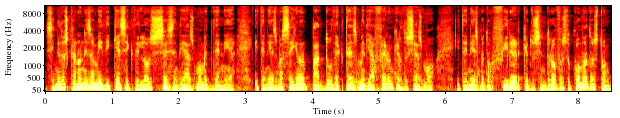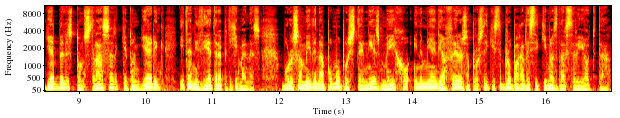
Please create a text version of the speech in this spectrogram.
Συνήθως κανονίζαμε ειδικές εκδηλώσεις σε συνδυασμό με την ταινία. Οι ταινίες μας έγιναν παντού δεκτές με ενδιαφέρον και ενθουσιασμό. Οι ταινίες με τον Φίρερ και τους συντρόφους του κόμματος, τον Γκέμπελ, τον Στράσερ και τον Γκέρινγκ ήταν ιδιαίτερα επιτυχημένες. Μπορούσαμε ήδη να πούμε πως οι ταινίες με ήχο είναι μια ενδιαφέρουσα προσθήκη στην προπαγανδιστική μας δραστηριότητα.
